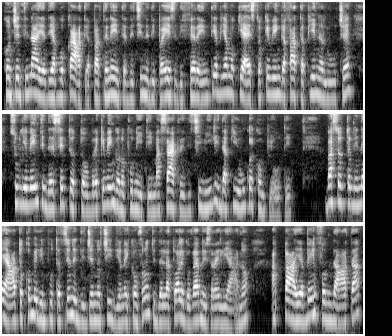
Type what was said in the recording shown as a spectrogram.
Con centinaia di avvocati appartenenti a decine di paesi differenti abbiamo chiesto che venga fatta piena luce sugli eventi del 7 ottobre che vengono puniti i massacri di civili da chiunque compiuti. Va sottolineato come l'imputazione di genocidio nei confronti dell'attuale governo israeliano appaia ben fondata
